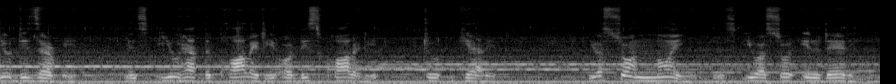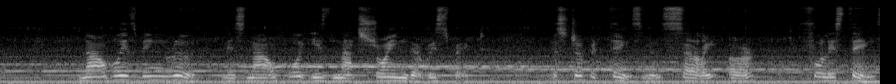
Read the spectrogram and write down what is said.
You deserve it, means you have the quality or disquality to get it. You are so annoying, means you are so irritating. Now who is being rude means now who is not showing the respect. Stupid things means silly or foolish things.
